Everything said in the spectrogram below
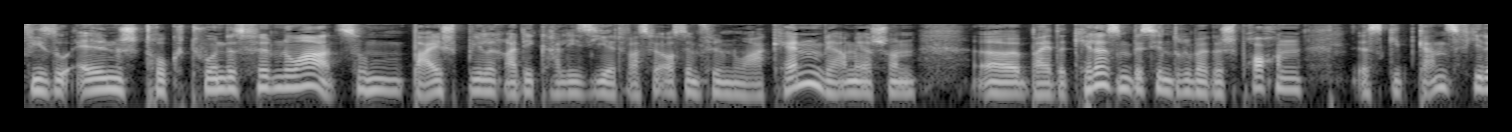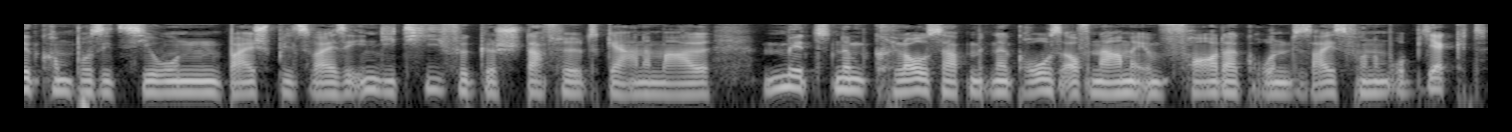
visuellen Strukturen des Film Noir zum Beispiel radikalisiert, was wir aus dem Film Noir kennen. Wir haben ja schon äh, bei The Killers ein bisschen drüber gesprochen. Es gibt ganz viele Kompositionen, beispielsweise in die Tiefe gestaffelt, gerne mal mit einem Close-up, mit einer Großaufnahme im Vordergrund, sei es von einem Objekt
